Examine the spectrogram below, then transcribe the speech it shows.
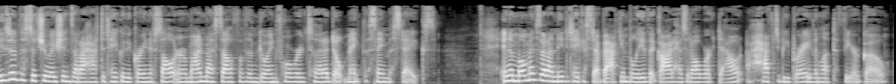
These are the situations that I have to take with a grain of salt and remind myself of them going forward so that I don't make the same mistakes. In the moments that I need to take a step back and believe that God has it all worked out, I have to be brave and let the fear go.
